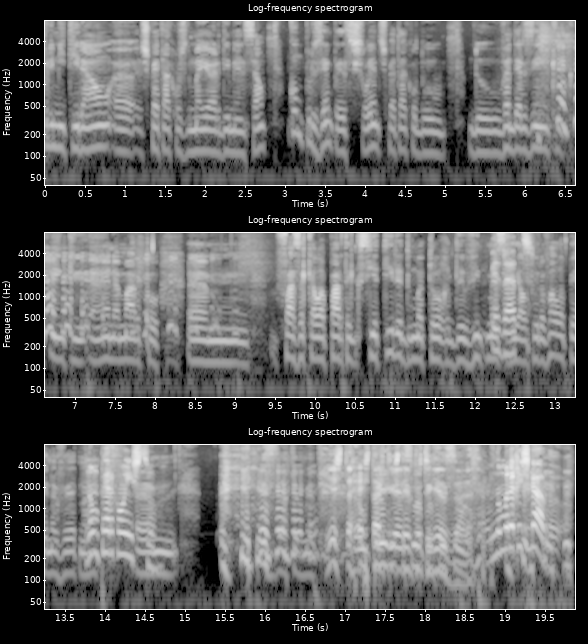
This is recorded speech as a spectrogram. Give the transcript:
permitirão uh, espetáculos de maior dimensão, como por exemplo esse excelente espetáculo do, do Van der Zink, em que a Ana Marco um, faz aquela parte em que se atira de uma torre de 20 metros Exato. de altura. Vale a pena ver, não é? Não percam isto. Um, Exatamente. Este, este artista é português. Número arriscado.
